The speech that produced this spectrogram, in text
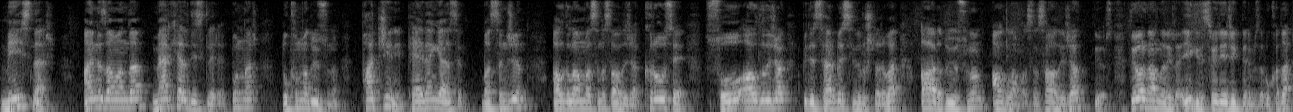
Meissner aynı zamanda Merkel diskleri bunlar dokunma duyusunu. Pacini P'den gelsin basıncın algılanmasını sağlayacak. Krause soğuğu algılayacak. Bir de serbest sinir uçları var. Ağrı duyusunun algılanmasını sağlayacak diyoruz. Diyor organlarıyla ilgili söyleyeceklerimiz de bu kadar.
